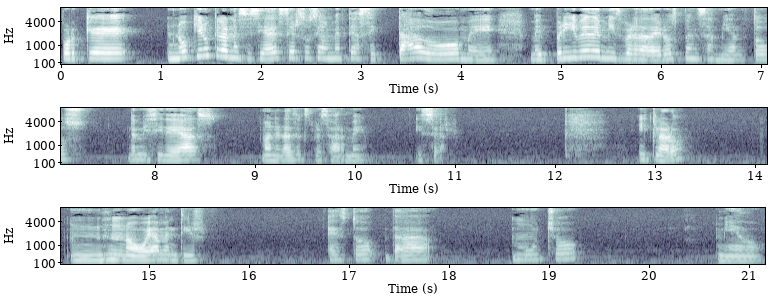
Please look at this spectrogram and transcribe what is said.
Porque no quiero que la necesidad de ser socialmente aceptado me, me prive de mis verdaderos pensamientos, de mis ideas, maneras de expresarme y ser. Y claro, no voy a mentir, esto da mucho miedo.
